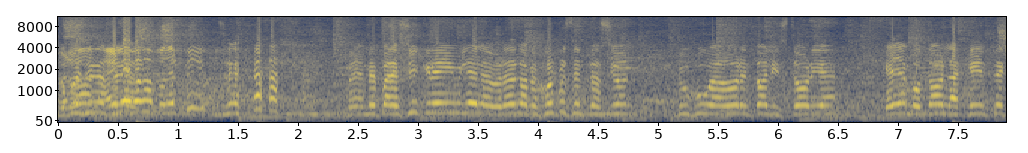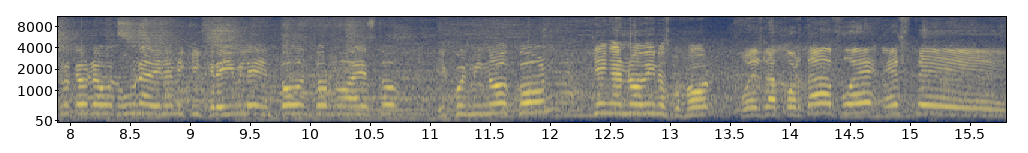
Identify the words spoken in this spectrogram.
No puedes decir ahí le van a poner pip. Me, me pareció increíble, la verdad, la mejor presentación de un jugador en toda la historia. Que hayan votado la gente, creo que una, una dinámica increíble en todo en torno a esto. Y culminó con. ¿Quién ganó? Dinos, por favor. Pues la portada fue este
